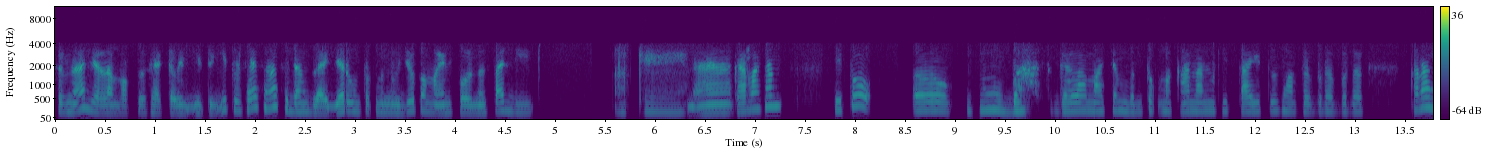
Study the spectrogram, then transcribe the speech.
sebenarnya dalam waktu saya clean eating itu saya sebenarnya sedang belajar untuk menuju ke mindfulness tadi. Oke. Okay. nah karena kan itu uh, mengubah segala macam bentuk makanan kita itu sampai benar-benar karena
